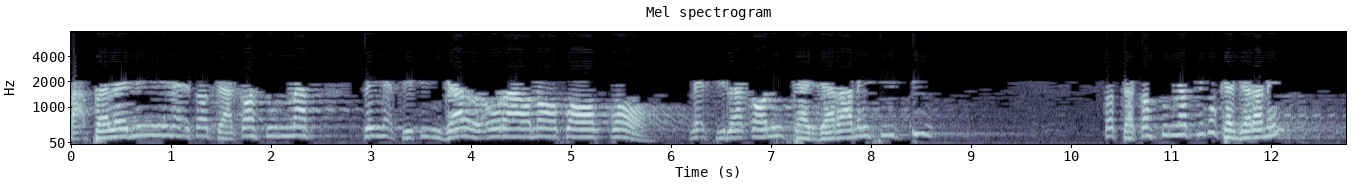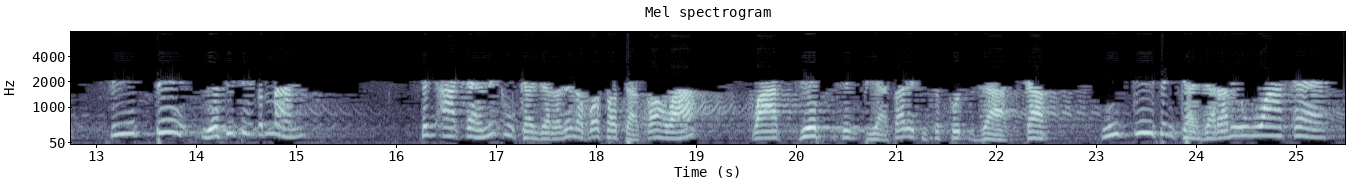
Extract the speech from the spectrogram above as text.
tak baleni nek sedekah sunat sing nek ditinggal ora ana apa-apa. Nek dilakoni ganjarane sithik sedekah sunat niku ganjarane sithik ya sithik tenan. Sing akeh niku ganjarane napa sedekah wa wajib sing biasa disebut zakat. Niki sing ganjarane wakeh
